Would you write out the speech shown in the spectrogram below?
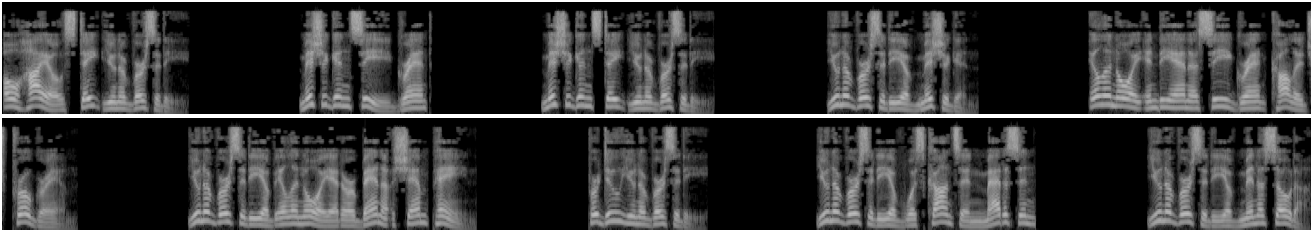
Ohio State University. Michigan Sea Grant Michigan State University. University of Michigan. Illinois-Indiana Sea Grant College Program. University of Illinois at Urbana-Champaign Purdue University. University of Wisconsin-Madison University of Minnesota.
